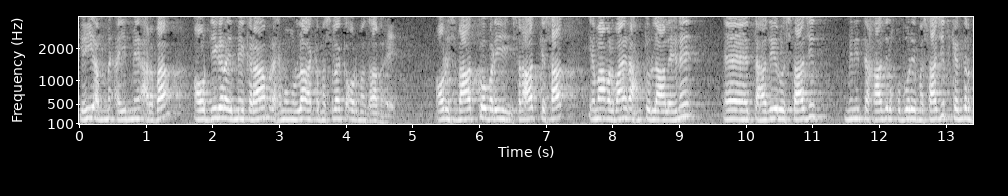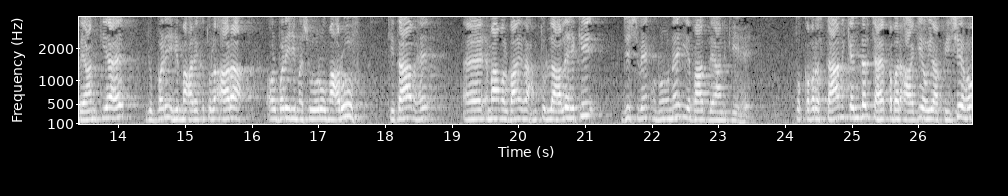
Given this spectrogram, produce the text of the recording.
یہی ام اربا اور دیگر ام کرام رحم اللہ کا مسلک اور مذہب ہے۔ اور اس بات کو بڑی صلاحت کے ساتھ امام البائن رحمۃ اللہ علیہ نے تحذیر الساجد منی تخاذ القبور مساجد کے اندر بیان کیا ہے، جو بڑی ہی معرکت العرا اور بڑی ہی مشہور و معروف کتاب ہے امام البانی رحمۃ اللہ علیہ کی، جس میں انہوں نے یہ بات بیان کی ہے۔ تو قبرستان کے اندر چاہے قبر آگے ہو یا پیچھے ہو،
